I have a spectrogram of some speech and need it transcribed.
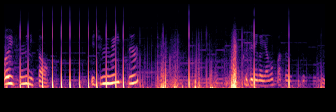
어이, 주민 있다. 이 주민 왜 있음? 그때 내가 야구 봤다고 죽였구나.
